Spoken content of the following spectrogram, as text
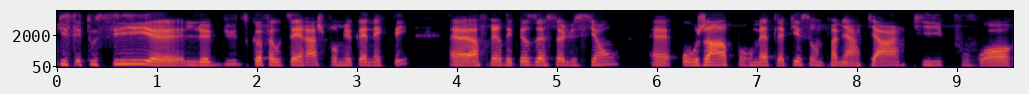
puis c'est aussi euh, le but du coffre à outils RH pour mieux connecter, euh, offrir des pistes de solutions euh, aux gens pour mettre le pied sur une première pierre, puis pouvoir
